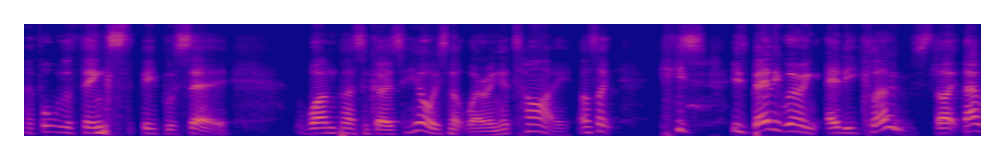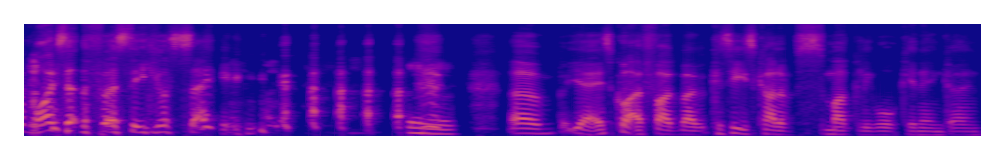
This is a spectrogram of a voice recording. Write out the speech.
Of all the things that people say, one person goes, "Oh, he's not wearing a tie." I was like, "He's he's barely wearing any clothes. Like that. Why is that the first thing you're saying?" um, but yeah, it's quite a fun moment because he's kind of smugly walking in, going,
